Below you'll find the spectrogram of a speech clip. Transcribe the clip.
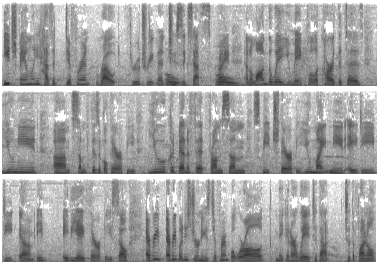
each family has a different route through treatment Oh. to success, right? Oh. And along the way, you may pull a card that says you need um, some physical therapy. You could benefit from some speech therapy. You might need ADD, um, A- ABA therapy. So every everybody's journey is different, but we're all making our way to that to the final,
